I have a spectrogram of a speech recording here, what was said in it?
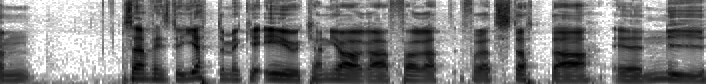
Um, sen finns det jättemycket EU kan göra för att, för att stötta eh, ny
